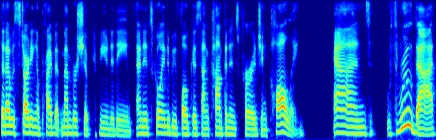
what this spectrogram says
that I was starting a private membership community and it's going to be focused on confidence, courage, and calling. And through that,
